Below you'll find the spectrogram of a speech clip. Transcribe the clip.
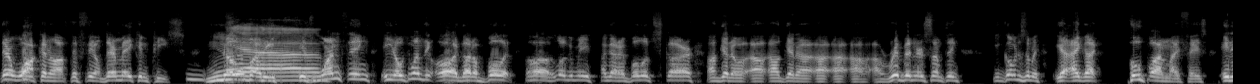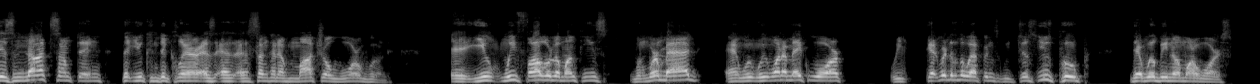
They're walking off the field. They're making peace. Nobody. Yeah. It's one thing. You know, it's one thing. Oh, I got a bullet. Oh, look at me. I got a bullet scar. I'll get a. I'll I'll get a, a, a, a ribbon or something. You go to somebody. Yeah, I got poop on my face. It is not something that you can declare as as, as some kind of macho war wound. Uh, you, we follow the monkeys when we're mad and we, we want to make war. We get rid of the weapons. We just use poop. There will be no more wars.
